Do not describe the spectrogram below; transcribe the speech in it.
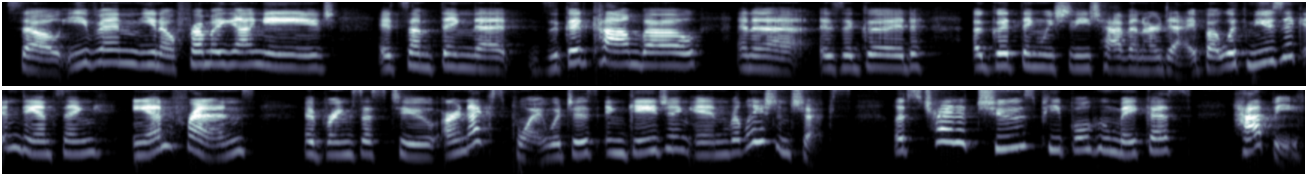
So even, you know, from a young age, it's something that is a good combo and a, is a good a good thing we should each have in our day. But with music and dancing and friends, it brings us to our next point, which is engaging in relationships. Let's try to choose people who make us happy.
